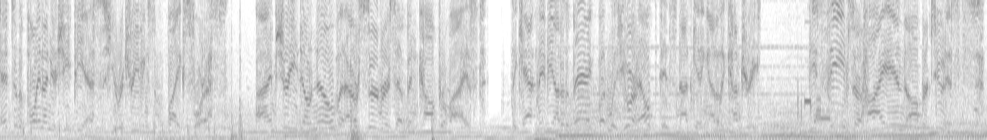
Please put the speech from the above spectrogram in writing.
Head to the point on your GPS. You're retrieving some bikes for us. I'm sure you don't know, but our servers have been compromised. The cat may be out of the bag, but with your help, it's not getting out of the country. These thieves are high-end opportunists.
